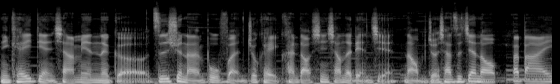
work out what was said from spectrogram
你可以点下面那个资讯栏部分，就可以看到信箱的连接。那我们就下次见喽，拜拜。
